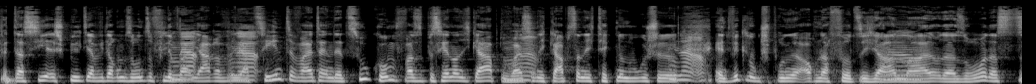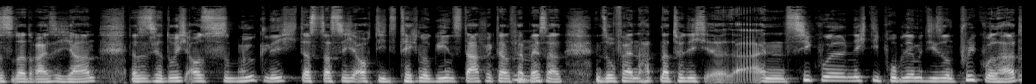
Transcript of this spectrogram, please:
das hier, es spielt ja wiederum so und so viele Ja, Jahre, ja. Jahrzehnte weiter in der Zukunft, was es bisher noch nicht gab. Du weißt ja nicht, gab es da nicht technologische Ja. Entwicklungssprünge auch nach 40 Jahren mal oder so, das, das oder 30 Jahren. Das ist ja durchaus möglich, dass, dass sich auch die Technologie in Star Trek dann Mhm. verbessert. Insofern hat natürlich äh, ein Sequel nicht die Probleme, die so ein Prequel hat.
